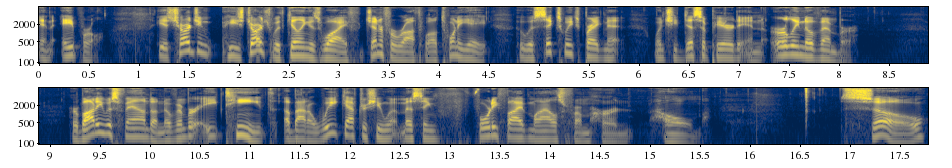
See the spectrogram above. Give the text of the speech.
in April. He is charging. He's charged with killing his wife, Jennifer Rothwell, 28, who was six weeks pregnant when she disappeared in early November. Her body was found on November 18th, about a week after she went missing, 45 miles from her home. So,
